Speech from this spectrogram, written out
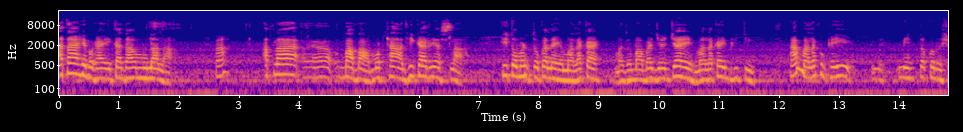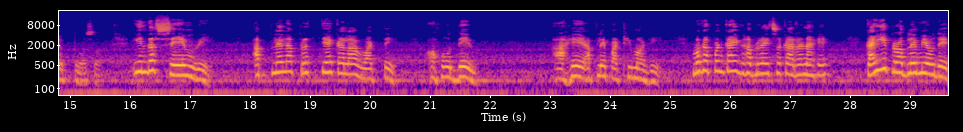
आता हे बघा एखादा मुलाला हा आपला बाबा मोठा अधिकारी असला की तो म्हणतो का नाही मला काय माझा बाबा जज आहे मला काय भीती हा मला कुठेही मी तर करू शकतो असं. इन द सेम वे आपल्याला प्रत्येकाला वाटते अहो देव आहे आपले पाठीमागे. मग आपण काय घाबरायचं कारण आहे? काही प्रॉब्लेम येऊ देत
